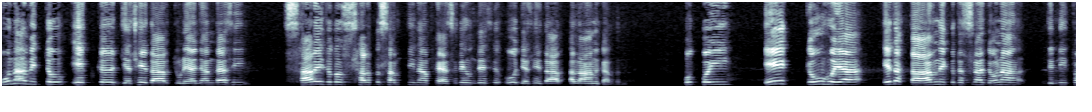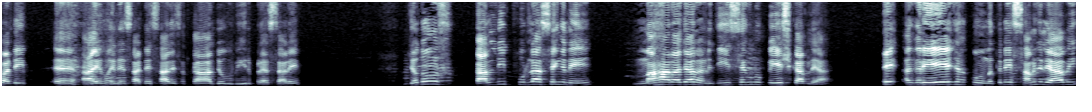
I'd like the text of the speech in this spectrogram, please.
ਉਹਨਾਂ ਵਿੱਚੋਂ ਇੱਕ ਜਥੇਦਾਰ ਚੁਣਿਆ ਜਾਂਦਾ ਸੀ। ਸਾਰੇ ਜਦੋਂ ਸਰਬਸੰਮਤੀ ਨਾਲ ਫੈਸਲੇ ਹੁੰਦੇ ਸੀ, ਉਹ ਜਥੇਦਾਰ ਐਲਾਨ ਕਰ ਦਿੰਦਾ। ਉਹ ਕੋਈ ਇਹ ਕਿਉਂ ਹੋਇਆ? ਇਹਦਾ ਕਾਰਨ ਇੱਕ ਦੱਸਣਾ ਚਾਹਣਾ ਜਿੰਨੀ ਤੁਹਾਡੀ ਆਏ ਹੋਏ ਨੇ ਸਾਡੇ ਸਾਰੇ ਸਤਿਕਾਰਯੋਗ ਵੀਰ ਪ੍ਰੈਸ ਵਾਲੇ। ਜਦੋਂ ਕਾਲੀ ਫੂਲਾ ਸਿੰਘ ਨੇ ਮਹਾਰਾਜਾ ਰਣਜੀਤ ਸਿੰਘ ਨੂੰ ਪੇਸ਼ ਕਰ ਲਿਆ ਤੇ ਅੰਗਰੇਜ਼ ਹਕੂਮਤ ਨੇ ਸਮਝ ਲਿਆ ਵੀ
